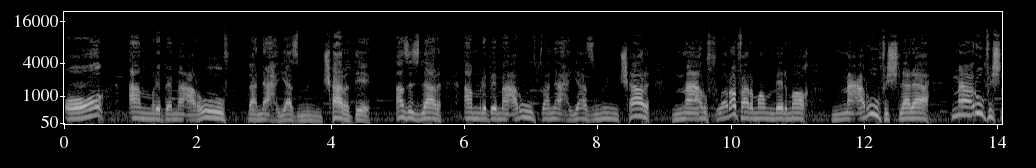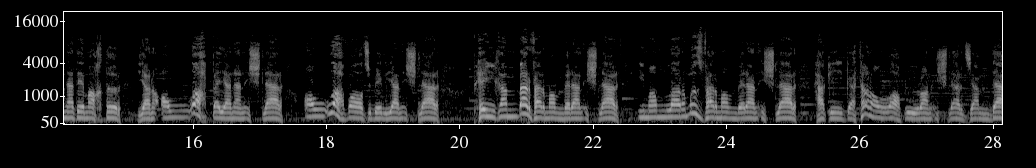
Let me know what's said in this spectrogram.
O, əmr-i be məruf və nəhyəz münkərdir. Əzizlər, əmr be məruf və nəhyəz münkər məruflara fərman vermək, məruf işlərə, məruf iş nə deməkdir? Yəni Allah bəyənən işlər, Allah vacib eləyən işlər, Peyğəmbər fərman verən işlər, imamlarımız fərman verən işlər, həqiqətən Allah buyuran işlər cəmdə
